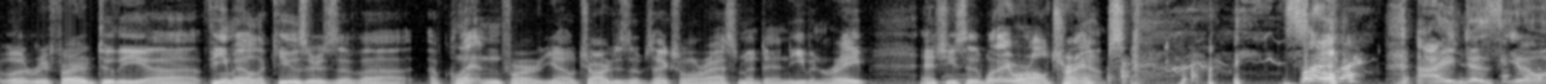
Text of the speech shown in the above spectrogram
referred to the uh, female accusers of uh, of Clinton for you know charges of sexual harassment and even rape, and she said, "Well, they were all tramps." so right, right. I just you know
